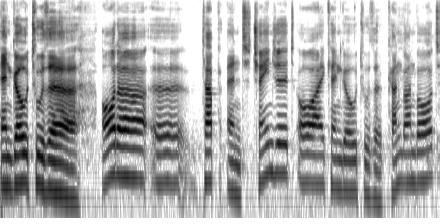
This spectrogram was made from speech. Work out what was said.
and go to the order uh, tab and change it, or I can go to the Kanban board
